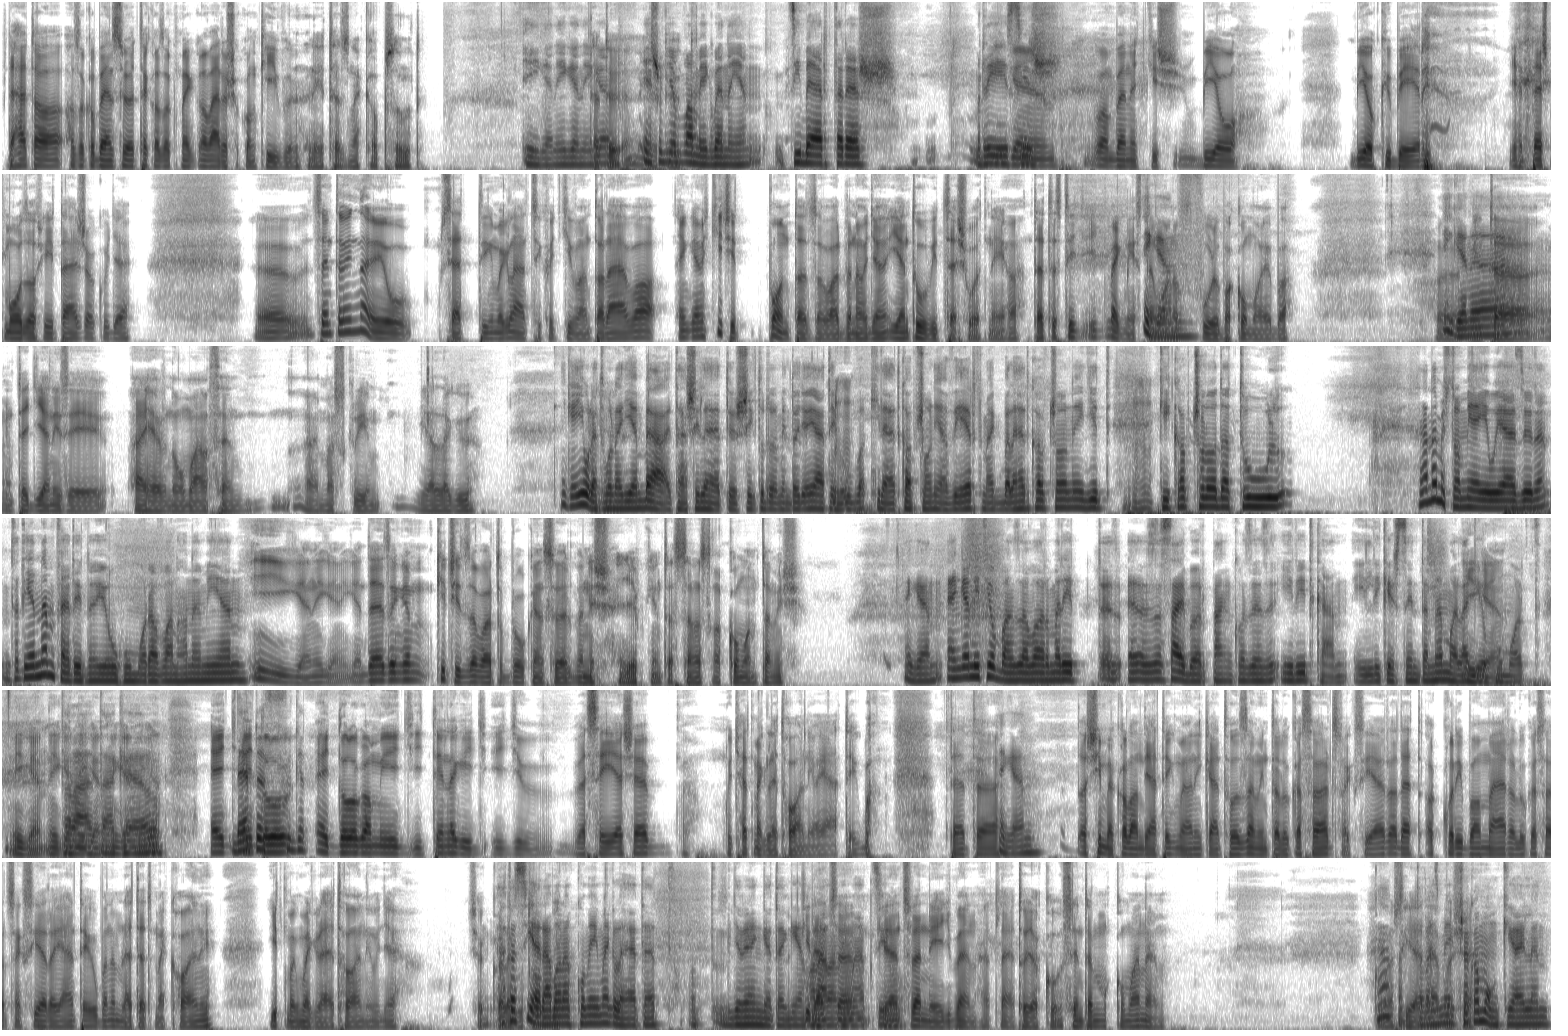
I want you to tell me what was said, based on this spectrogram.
de hát a, azok a benszülöttek, azok meg a városokon kívül léteznek abszolút. Igen, igen, igen. Tehát ő, és ugye ők... van még benne ilyen ciberteres rész igen, is. van benne egy kis bio, biokübér, ilyen testmódosítások, ugye. Szerintem egy nagyon jó setting, meg látszik, hogy ki van találva. Engem egy kicsit pont az zavart benne, hogy ilyen túl vicces volt néha. Tehát ezt így, így megnéztem Igen. volna fullba, komolyba. Igen. Mint, a, mint egy ilyen izé, I have no mouth and I must scream jellegű. Igen, jó lett volna egy ilyen beállítási lehetőség, tudod, mint hogy a játékokban uh-huh. ki lehet kapcsolni a vért, meg be lehet kapcsolni, így itt uh-huh. kikapcsolod a túl, hát nem is tudom milyen jó jelző, de, tehát ilyen nem feltétlenül jó humora van, hanem ilyen... Igen, igen, igen, de ez engem kicsit zavart a Broken Sword-ben is egyébként, aztán azt akkor mondtam is. Igen, engem itt jobban zavar, mert itt ez, ez a cyberpunkhoz ez így ritkán illik, és szerintem nem a legjobb igen. humort igen, igen, találták igen, el. Igen. Egy, De egy, dolog, függet... egy dolog, ami így, így tényleg így, így veszélyesebb, hogy hát meg lehet halni a játékban. Tehát igen. a sima kalandjáték mechanikát hozza, mint a LucasArts, meg Sierra, de hát akkoriban már a LucasArts, meg Sierra játékokban nem lehetett meghalni. Itt meg meg lehet halni, ugye? Hát a Sierra-ban akkor még meg lehetett, ott ugye rengeteg ilyen 90, 94-ben? Hát lehet, hogy akkor, szerintem akkor már nem. Akkor hát nem tudom, ez még se. csak a Monkey Island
